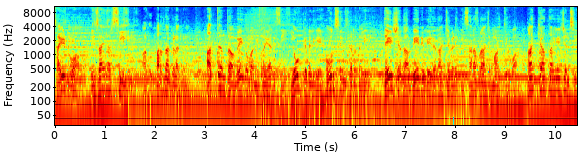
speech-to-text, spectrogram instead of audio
side wall designer ceiling ಹಾಗೂ ಪರದಾಗಳನ್ನು ಅತ್ಯಂತ ವೇಗವಾಗಿ ತಯಾರಿಸಿ ಯೋಗ್ಯ ಬೆಲೆಗೆ ಹೋಲ್ಸೇಲ್ ದರದಲ್ಲಿ ದೇಶದ ಬೇರೆ ಬೇರೆ ರಾಜ್ಯಗಳಿಗೆ ಸರಬರಾಜು ಮಾಡುತ್ತಿರುವ ಪ್ರಖ್ಯಾತ ಏಜೆನ್ಸಿ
